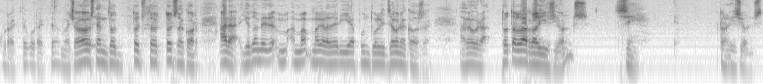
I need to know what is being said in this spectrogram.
Correcte, correcte. Amb això estem tot, tots, tots, tots d'acord. Ara, jo també m'agradaria puntualitzar una cosa. A veure, totes les religions, Sí. religions,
